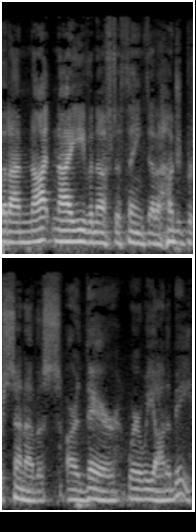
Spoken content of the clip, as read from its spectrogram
but I'm not naive enough to think that 100% of us are there where we ought to be.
